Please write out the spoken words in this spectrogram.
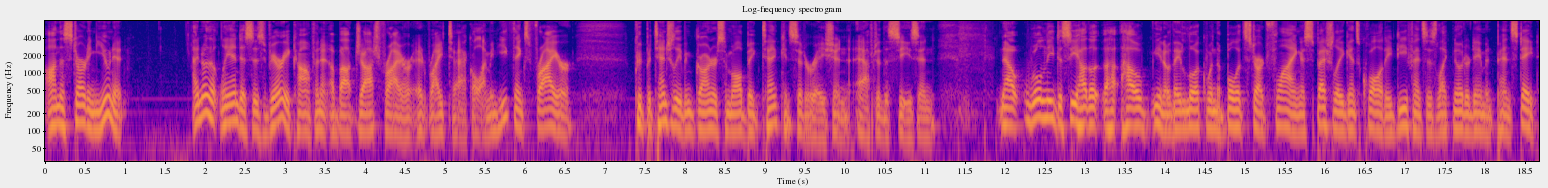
on the starting unit. I know that Landis is very confident about Josh Fryar at right tackle. I mean, he thinks Fryar could potentially even garner some All Big Ten consideration after the season. Now we'll need to see how the how you know they look when the bullets start flying, especially against quality defenses like Notre Dame and Penn State.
